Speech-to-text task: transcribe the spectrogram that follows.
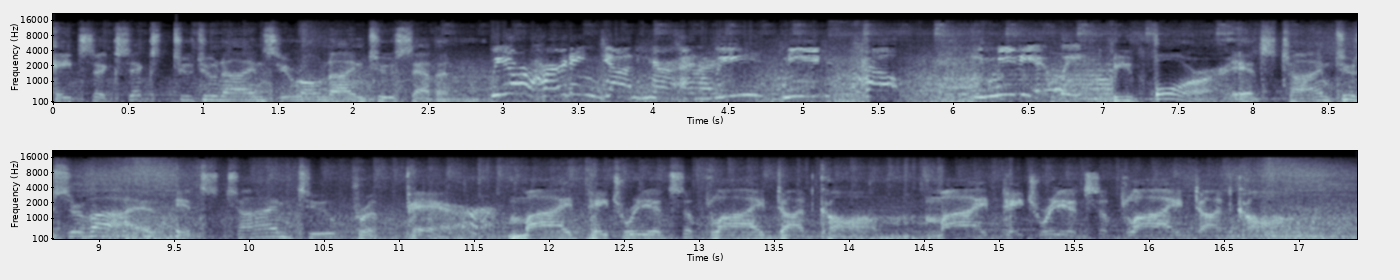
866 229 0927. We are hurting down here and we need help immediately. Before it's time to survive, it's time to prepare. MyPatriotSupply.com. MyPatriotSupply.com.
